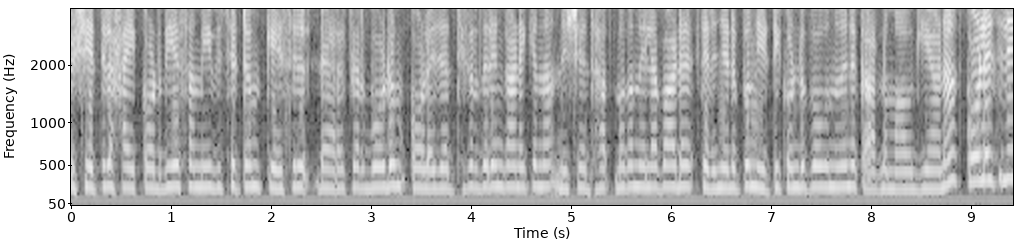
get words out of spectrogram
വിഷയത്തിൽ ഹൈക്കോടതിയെ സമീപിച്ചിട്ടും കേസിൽ ഡയറക്ടർ ബോർഡും കോളേജ് അധികൃതരും കാണിക്കുന്ന നിഷേധാത്മക നിലപാട് തിരഞ്ഞെടുപ്പ് നീട്ടിക്കൊണ്ടുപോകുന്നതിന് കാരണമാവുകയാണ്. കോളേജിലെ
